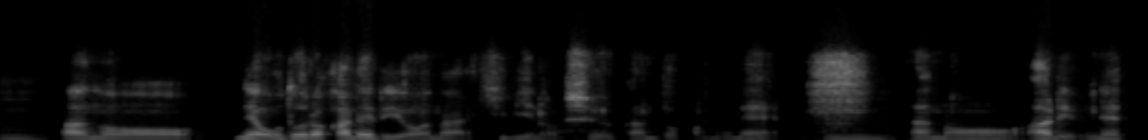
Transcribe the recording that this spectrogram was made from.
うん。あの、ね、驚かれるような日々の習慣とかもね、うん。あの、あるよね。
